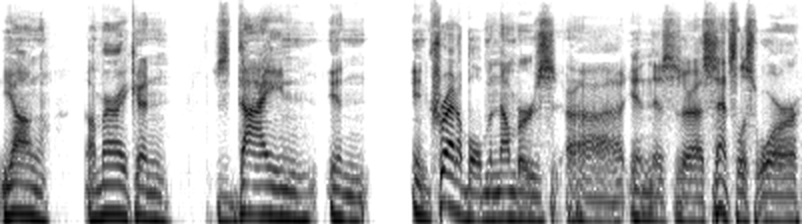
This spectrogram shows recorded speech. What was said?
young Americans dying in incredible numbers uh, in this uh, senseless war.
